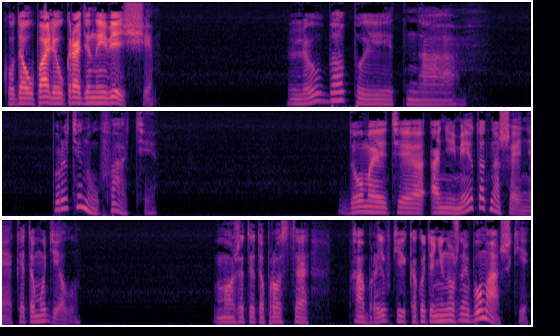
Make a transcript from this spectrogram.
куда упали украденные вещи». «Любопытно», — протянул Фати. «Думаете, они имеют отношение к этому делу? Может, это просто обрывки какой-то ненужной бумажки,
